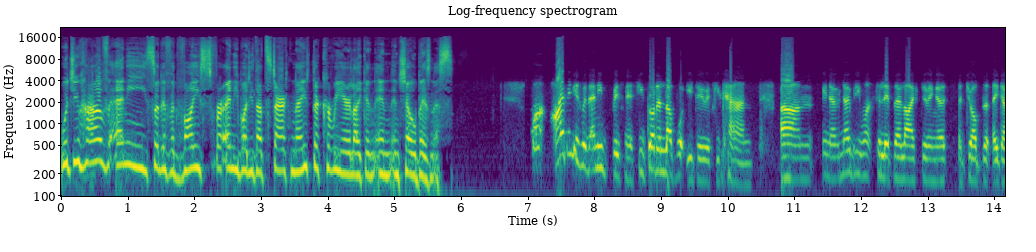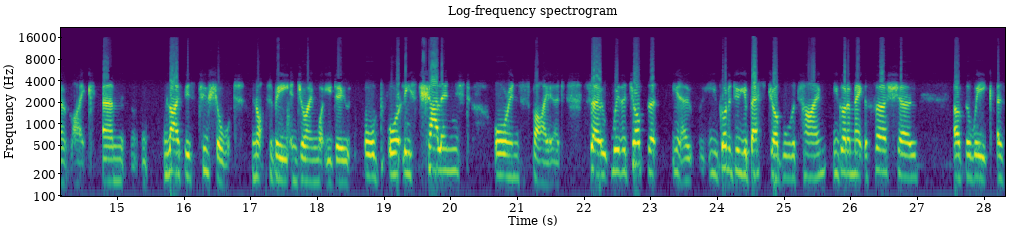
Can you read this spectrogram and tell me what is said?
would you have any sort of advice for anybody that's starting out their career, like in, in, in show business? Well, I think it's with any business, you've got to love what you do if you can. Um, you know, nobody wants to live their life doing a, a job that they don't like. Um, life is too short not to be enjoying what you do, or or at least challenged or inspired. So, with a job that you know, you've got to do your best job all the time. You've got to make the first show of the week as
